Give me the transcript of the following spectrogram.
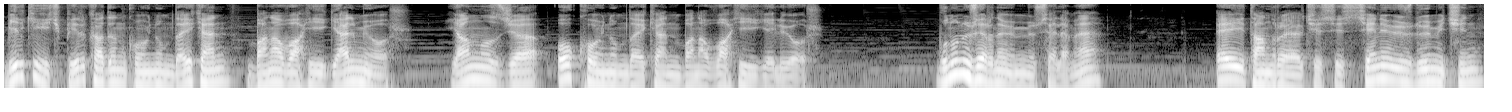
Bil ki hiçbir kadın koynumdayken bana vahiy gelmiyor. Yalnızca o koynumdayken bana vahiy geliyor.'' Bunun üzerine Ümmü Seleme, Ey Tanrı elçisi seni üzdüğüm için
